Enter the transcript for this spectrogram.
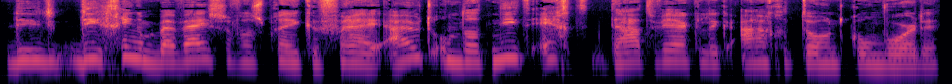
Die, die gingen bij wijze van spreken vrij uit. Omdat niet echt daadwerkelijk aangetoond kon worden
